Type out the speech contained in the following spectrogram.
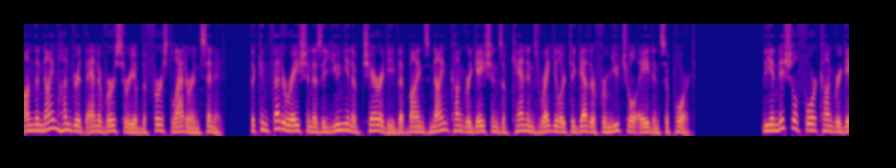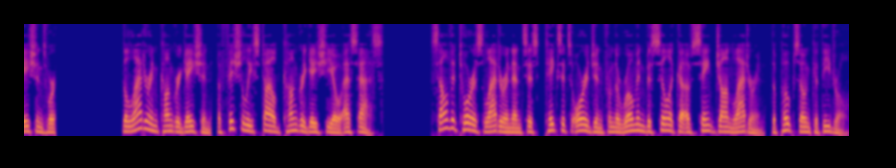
on the 900th anniversary of the First Lateran Synod. The Confederation is a union of charity that binds nine congregations of canons regular together for mutual aid and support. The initial four congregations were the Lateran Congregation, officially styled Congregatio SS. Salvatoris Lateranensis, takes its origin from the Roman Basilica of St. John Lateran, the Pope's own cathedral.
